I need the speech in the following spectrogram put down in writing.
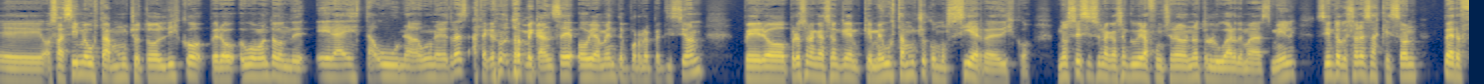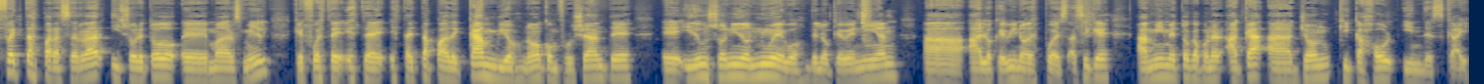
Eh, o sea, sí me gusta mucho todo el disco, pero hubo un donde era esta una, una y otra vez, hasta que en momento me cansé, obviamente, por repetición, pero, pero es una canción que, que, me gusta mucho como cierre de disco. No sé si es una canción que hubiera funcionado en otro lugar de Mother's Milk. Siento que son esas que son perfectas para cerrar y sobre todo eh, Mother's Milk, que fue este, este, esta etapa de cambio ¿no? con Fruyante eh, y de un sonido nuevo de lo que venían a, a, lo que vino después. Así que a mí me toca poner acá a John Kick a Hole in the Sky.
